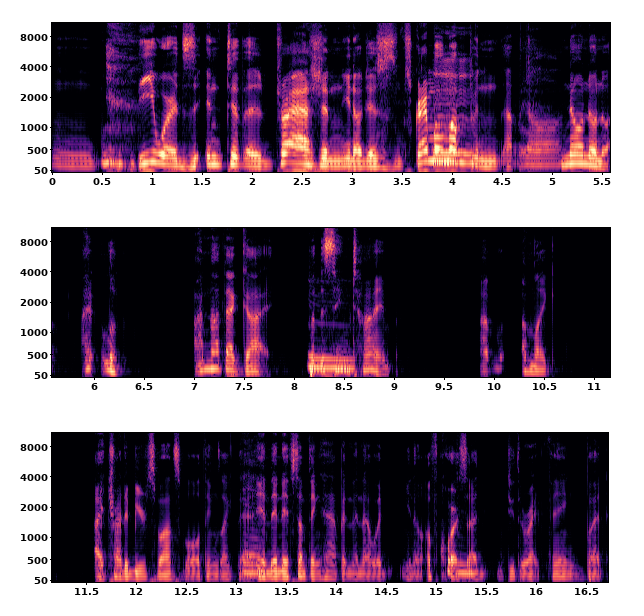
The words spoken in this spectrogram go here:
mm, b words into the trash and you know just scramble them up and uh, No. no, no, no. I look, I'm not that guy, but at the same time, I'm, I'm like, I try to be responsible, things like that. Yeah. And then if something happened, then I would, you know, of course, I'd do the right thing. But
